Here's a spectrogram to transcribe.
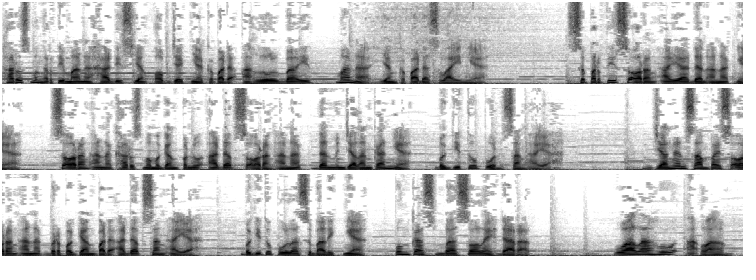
harus mengerti mana hadis yang objeknya kepada Ahlul Bait, mana yang kepada selainnya. Seperti seorang ayah dan anaknya, seorang anak harus memegang penuh adab seorang anak dan menjalankannya, begitupun sang ayah. Jangan sampai seorang anak berpegang pada adab sang ayah, begitu pula sebaliknya, pungkas Mbah Soleh Darat. Walahu a'lam.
